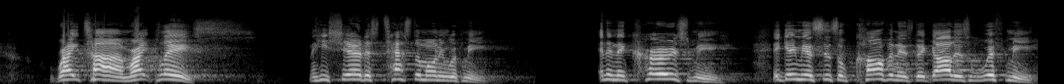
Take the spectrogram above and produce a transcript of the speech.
right time, right place. And he shared his testimony with me. And it encouraged me. It gave me a sense of confidence that God is with me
